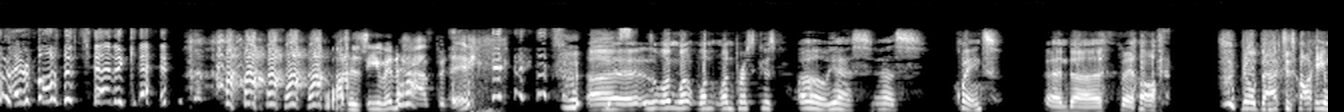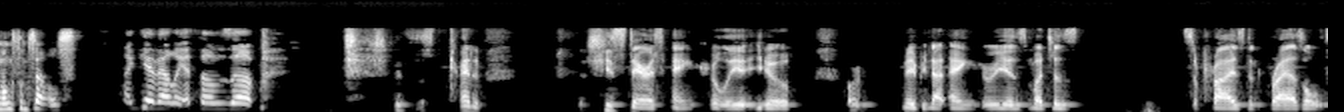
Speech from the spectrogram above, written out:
I rolled a 10 again. What is even happening? uh, one, one, one, one person goes, "Oh yes, yes, quaint," and uh, they all go back to talking amongst themselves. I give Ellie a thumbs up. it's just kind of she stares angrily at you, or maybe not angry as much as surprised and frazzled.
